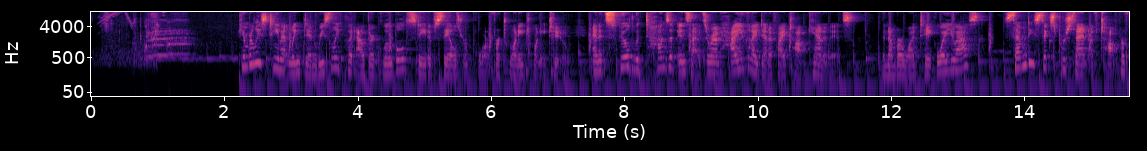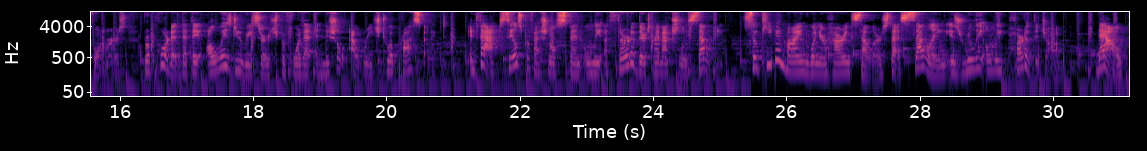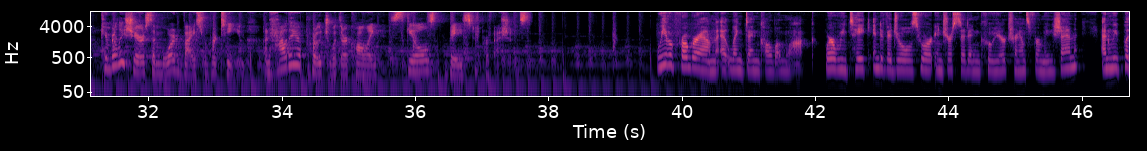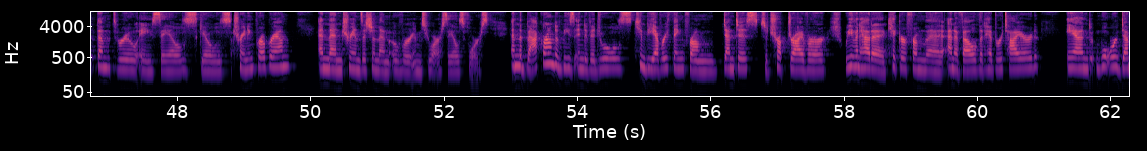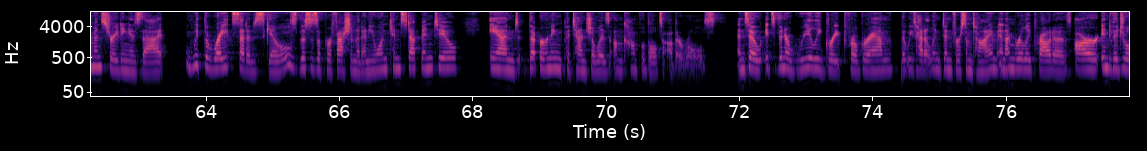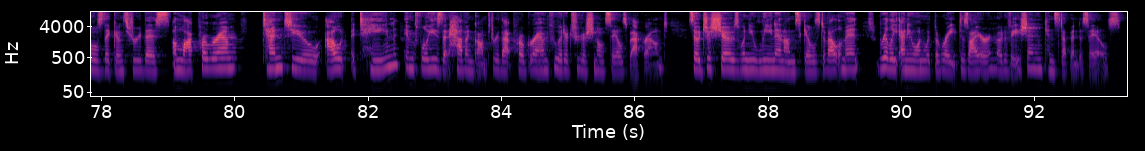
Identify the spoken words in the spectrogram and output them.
Kimberly's team at LinkedIn recently put out their Global State of Sales report for 2022, and it's filled with tons of insights around how you can identify top candidates. The number one takeaway, you ask? 76% of top performers reported that they always do research before that initial outreach to a prospect. In fact, sales professionals spend only a third of their time actually selling. So keep in mind when you're hiring sellers that selling is really only part of the job. Now, Kimberly shares some more advice from her team on how they approach what they're calling skills based professions. We have a program at LinkedIn called Unlock, where we take individuals who are interested in career transformation and we put them through a sales skills training program and then transition them over into our sales force. And the background of these individuals can be everything from dentist to truck driver. We even had a kicker from the NFL that had retired. And what we're demonstrating is that with the right set of skills, this is a profession that anyone can step into. And the earning potential is uncomparable to other roles. And so it's been a really great program that we've had at LinkedIn for some time. And I'm really proud of our individuals that go through this unlock program tend to out attain employees that haven't gone through that program who had a traditional sales background. So it just shows when you lean in on skills development, really anyone with the right desire and motivation can step into sales.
